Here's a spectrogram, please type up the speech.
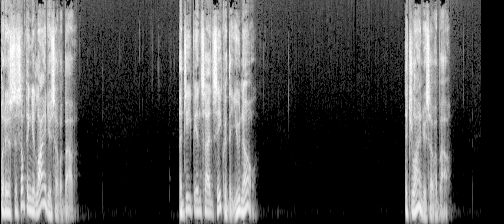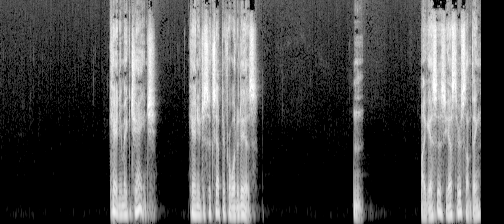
But it's just something you lied to yourself about. A deep inside secret that you know that you're lying to yourself about. Can you make a change? Can you just accept it for what it is? Hmm. My guess is yes, there's something.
